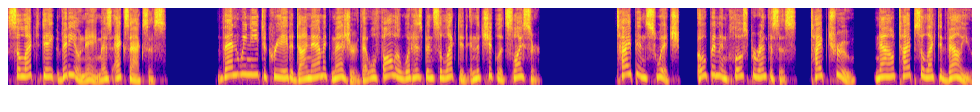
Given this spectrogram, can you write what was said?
Select Date Video Name as x-axis. Then we need to create a dynamic measure that will follow what has been selected in the chiclet slicer. Type in switch, open and close parenthesis, type true, now type selected value.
